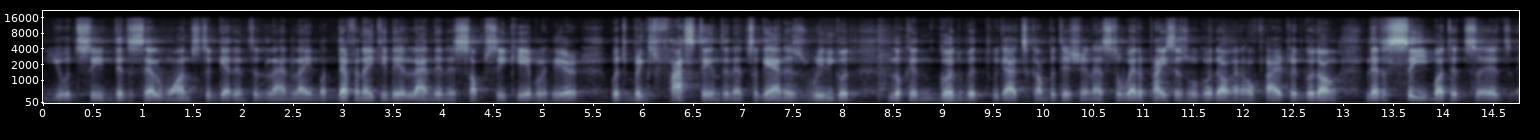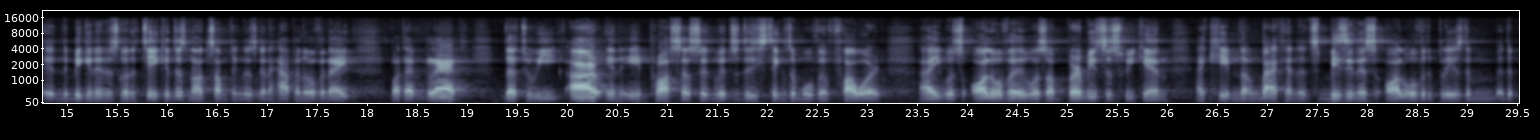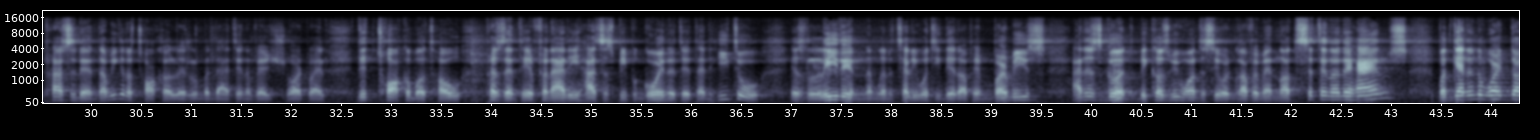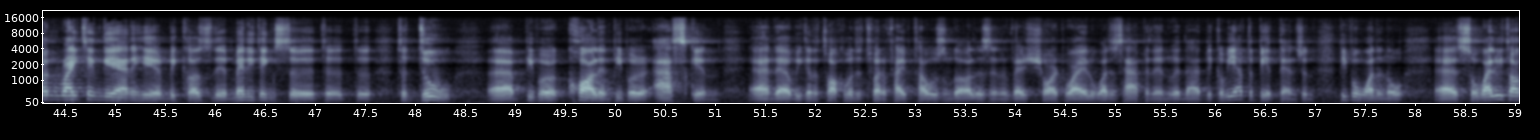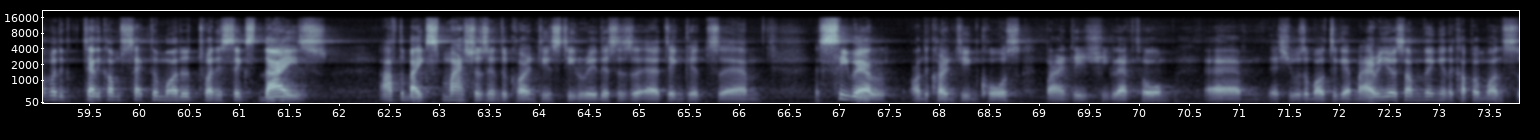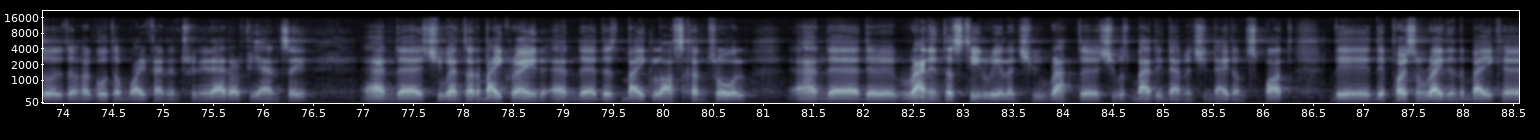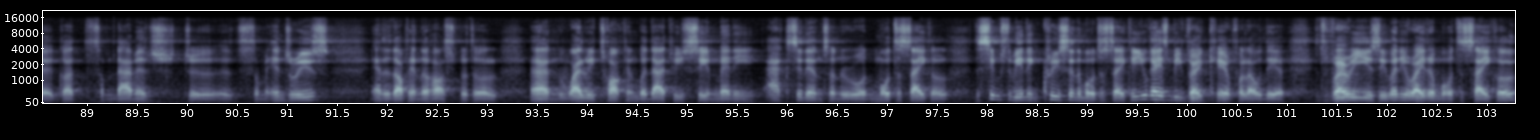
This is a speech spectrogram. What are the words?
You would see Digicel wants to get into the landline, but definitely they're landing a subsea cable here, which brings faster internet. So again, is really good, looking good with regards to competition. As to whether prices will go down and how far it will go down, let us see. But it's, it's in the beginning, it's going to take. It is not something that's going to happen overnight. But I'm glad that we are in a process in which these things are moving forward. I was all over. It was up Berbice this weekend. I came down back, and it's busyness all over the place. The, the president, and we're going to talk a little bit that in a very short while, did talk about how President Irfaan Ali has his people going at it, and he too is leading. I'm going to tell you what he did up in Berbice, and it's good because we want to see our government not sitting on their hands, but getting the work done right in Guyana here because there are many things to, to, to, to do uh, people are calling, people are asking, and uh, we're going to talk about the $25,000 in a very short while, what is happening with that, because we have to pay attention. People want to know. Uh, so while we talk about the telecom sector, Model 26 dies after bike smashes into Corentyne steel rail. This is, uh, I think it's um, Sewell on the Corentyne course. Apparently she left home. Um, she was about to get married or something in a couple of months to her go-to boyfriend in Trinidad or fiance and uh, she went on a bike ride, and uh, this bike lost control, and uh, they ran into a steel rail, and she wrapped. she was badly damaged. She died on spot. The the person riding the bike uh, got some damage to uh, some injuries. Ended up in the hospital, and while we're talking about that, we've seen many accidents on the road. Motorcycle, there seems to be an increase in the motorcycle. You guys be very careful out there. It's very easy when you ride a motorcycle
